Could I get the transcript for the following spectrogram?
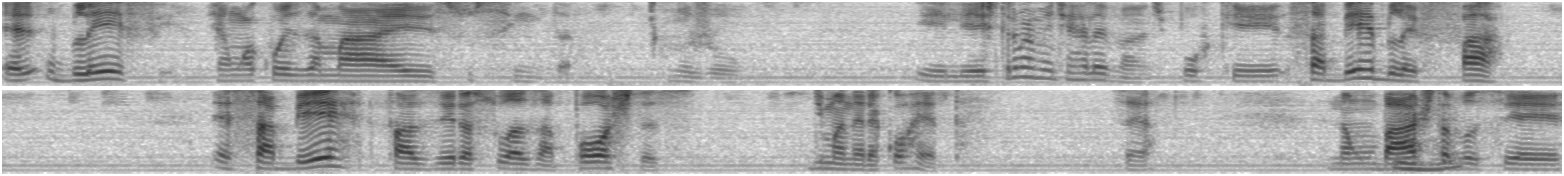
é, o blefe é uma coisa mais sucinta no jogo. Ele é extremamente relevante, porque saber blefar é saber fazer as suas apostas de maneira correta, certo? Não basta uhum. você,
